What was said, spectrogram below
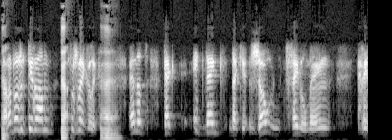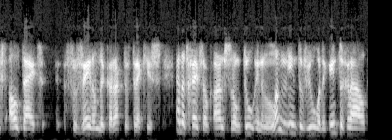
Nou, dat was een tiran. Ja. Verschrikkelijk. Ja, ja. En dat, kijk, ik denk dat je zo'n fenomeen heeft altijd vervelende karaktertrekjes. En dat geeft ook Armstrong toe in een lang interview, wat ik integraal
